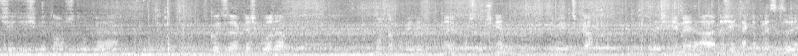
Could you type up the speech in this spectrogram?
Ucięliśmy tą sztukę. W końcu jakaś kłoda, można powiedzieć. Jest posztucznie trójeczka, tutaj się nie mylę, ale to się i tak doprecyzuje.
